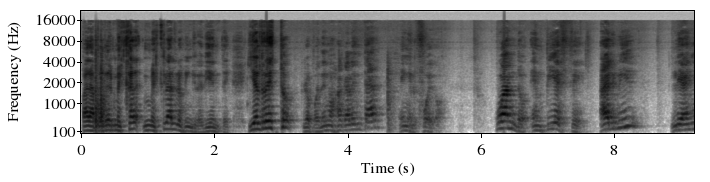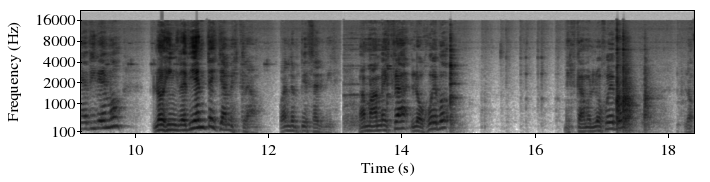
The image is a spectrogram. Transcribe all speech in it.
para poder mezclar, los ingredientes. Y el resto lo ponemos a calentar en el fuego. Cuando empiece a hervir, le añadiremos los ingredientes ya mezclados. Cuando empiece a hervir. Vamos a mezclar los huevos. Mezclamos los huevos. Los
